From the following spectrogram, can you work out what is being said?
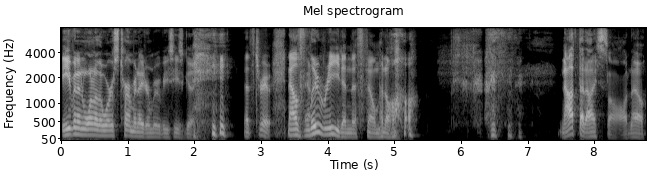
Even in one of the worst Terminator movies, he's good. that's true. Now is Yeah. Lou Reed in this film at all? not that I saw. No,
